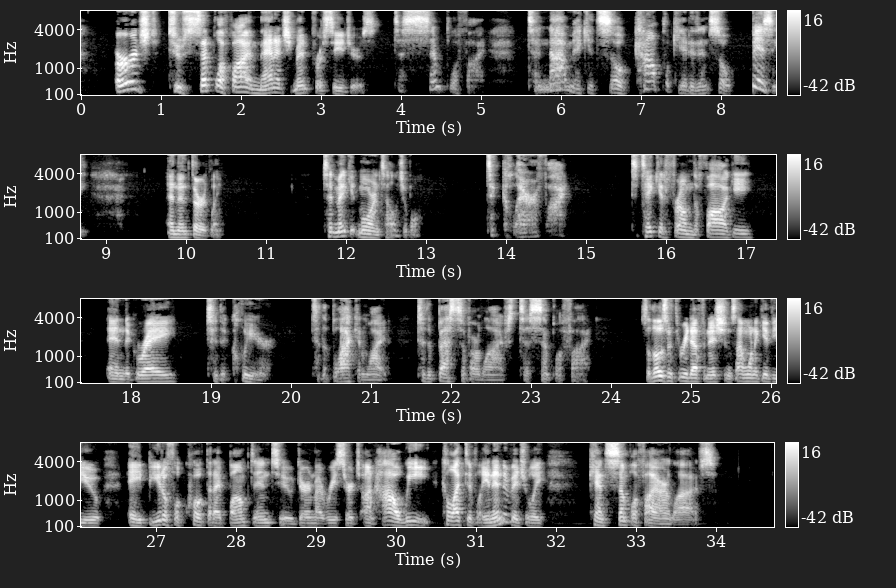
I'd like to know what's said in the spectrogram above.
urged to simplify management procedures, to simplify, to not make it so complicated and so busy. And then, thirdly, to make it more intelligible, to clarify, to take it from the foggy and the gray to the clear, to the black and white, to the best of our lives, to simplify. So, those are three definitions. I want to give you a beautiful quote that I bumped into during my research on how we collectively and individually can simplify our lives.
